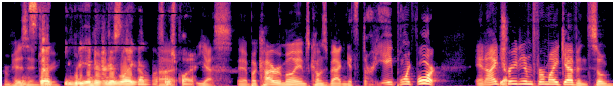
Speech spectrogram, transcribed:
from his Instead, injury. he re-injured his leg on the Uh, first play. Yes, uh, but Kyren Williams comes back and gets 38.4, and I Yep. traded him for Mike Evans. So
